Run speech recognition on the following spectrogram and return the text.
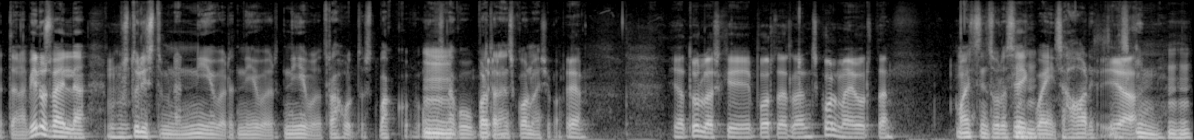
et ta näeb ilus välja mm, Mhm. kus tulistamine on niivõrd, niivõrd, niivõrd rahuldust pakkuv, Mm. umbes nagu Borderlands kolmes juba. jah. Ja tulleski Borderlands kolme juurde. ma andsin sulle segway, sa haarisid sellest kinni. mm. -hmm.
